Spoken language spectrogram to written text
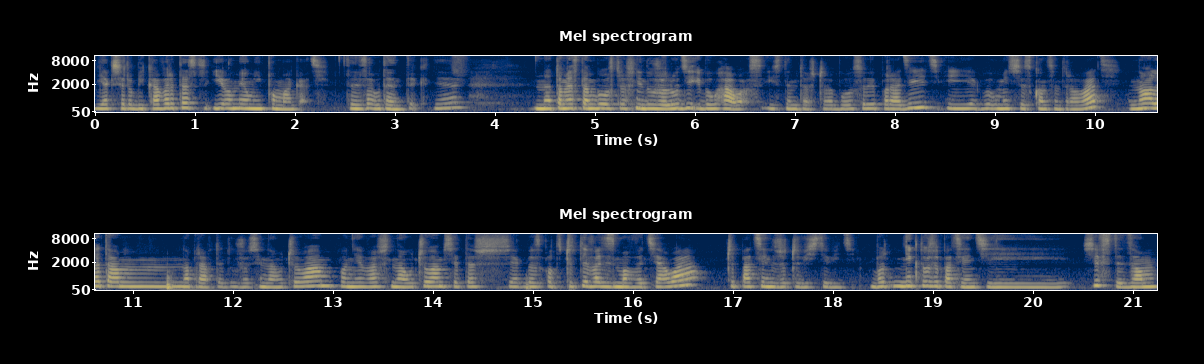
jak się robi cover test i on miał mi pomagać. To jest autentyk, nie? Natomiast tam było strasznie dużo ludzi i był hałas i z tym też trzeba było sobie poradzić i jakby umieć się skoncentrować. No ale tam naprawdę dużo się nauczyłam, ponieważ nauczyłam się też jakby odczytywać z mowy ciała czy pacjent rzeczywiście widzi. Bo niektórzy pacjenci się wstydzą,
